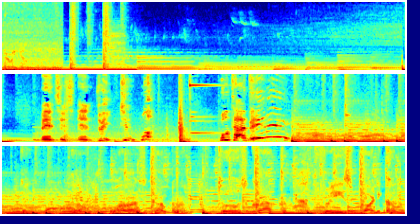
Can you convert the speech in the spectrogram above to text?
There we go. Vintage in three, two, one. Pool time, baby! One's a company, two's a crowd, three's a party coming,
